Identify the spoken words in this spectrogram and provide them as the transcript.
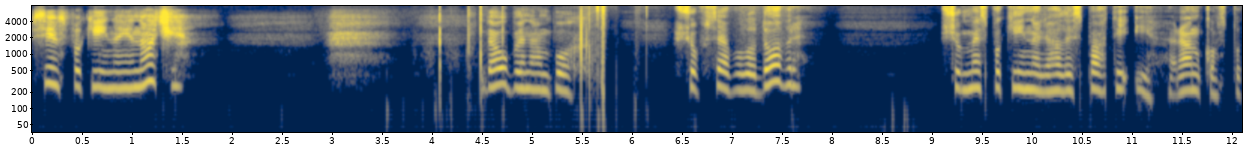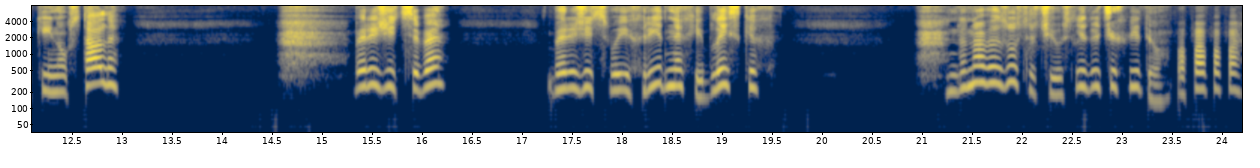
Всім спокійної ночі. Дав би нам Бог, щоб все було добре, щоб ми спокійно лягли спати і ранком спокійно встали. Бережіть себе, бережіть своїх рідних і близьких. До нових зустрічей у слідуючих відео. Па-па-па-па.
